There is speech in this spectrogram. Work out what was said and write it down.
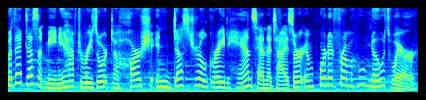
but that doesn't mean you have to resort to harsh, industrial grade hand sanitizer imported from who knows where.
